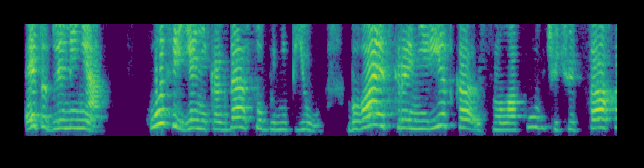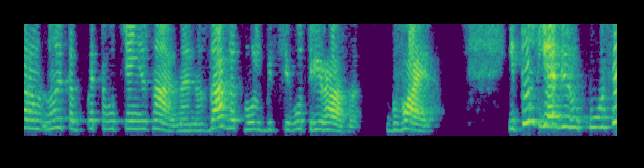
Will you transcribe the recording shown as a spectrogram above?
это для меня. Кофе я никогда особо не пью. Бывает крайне редко с молоком, чуть-чуть сахаром, но это, это вот я не знаю, наверное, за год, может быть, всего три раза. Бывает. И тут я беру кофе,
